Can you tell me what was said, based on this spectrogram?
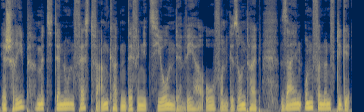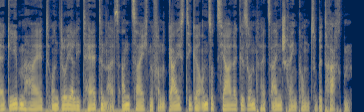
Er schrieb, mit der nun fest verankerten Definition der WHO von Gesundheit seien unvernünftige Ergebenheit und Loyalitäten als Anzeichen von geistiger und sozialer Gesundheitseinschränkung zu betrachten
